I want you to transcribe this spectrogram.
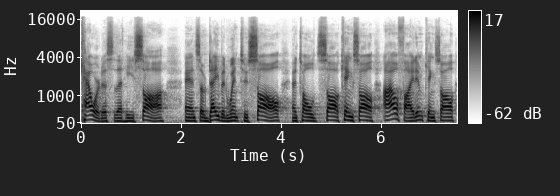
cowardice that he saw and so David went to Saul and told Saul, King Saul, I'll fight him. King Saul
